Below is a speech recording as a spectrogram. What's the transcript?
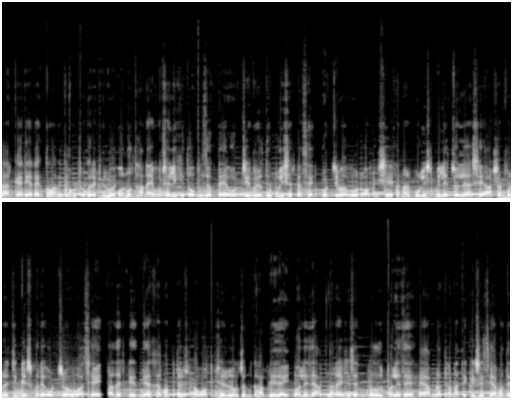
তার ক্যারিয়ার একদম আমি ধ্বংস করে ফেলব। অনু থানায় বসে লিখিত অভিযোগ দেয় অর্চির বিরুদ্ধে পুলিশের কাছে। অর্চিবাবুর অফিসে থানার পুলিশ মিলে চলে আসে। আসার পরে জিজ্ঞেস করে অর্চিবাবু আছে, তাদেরকে দেখা মাত্র সব অফিসের লোকজন ঘাবড়ে যায়। বলে যে, আপনারা এসেছেন? বল- যে হ্যাঁ আমরা থানা থেকে এসেছি। আমাদের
